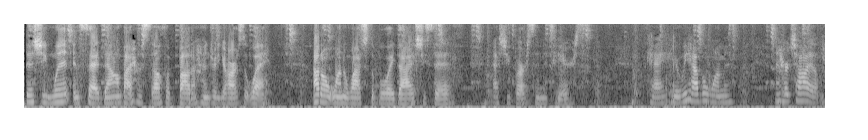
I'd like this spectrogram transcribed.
Then she went and sat down by herself about a hundred yards away. I don't want to watch the boy die, she said, as she burst into tears. Okay, here we have a woman and her child.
